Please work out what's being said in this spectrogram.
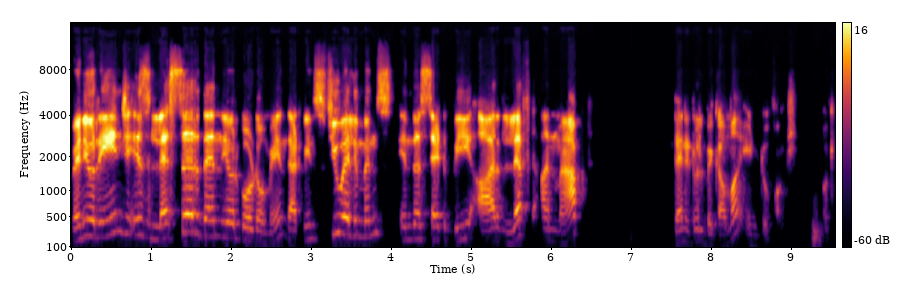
When your range is lesser than your codomain that means few elements in the set b are left unmapped then it will become a into function. Okay.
